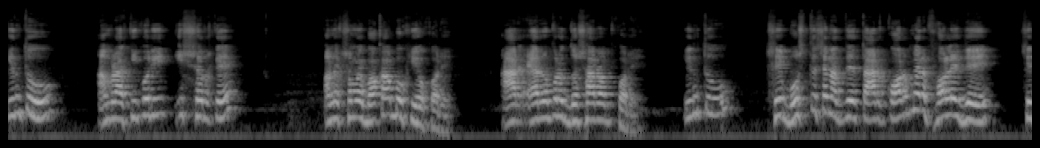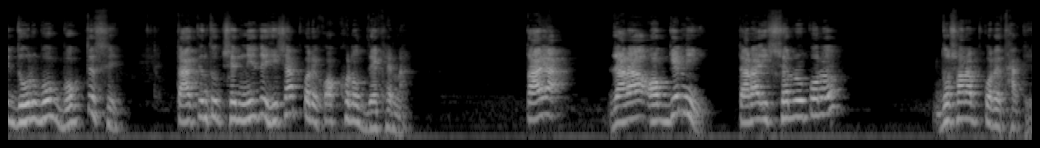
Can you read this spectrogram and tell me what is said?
কিন্তু আমরা কি করি? ঈশ্বরকে অনেক সময় বকাবকিও করে আর এর উপরে দোষারোপ করে। কিন্তু সে বুঝতেছে না যে তার কর্মের ফলে যে সে দুর্ভোগ ভুগতেছে, তা কিন্তু সে নিজে হিসাব করে কখনো দেখে না। তাই যারা অজ্ঞানী, তারা ঈশ্বরের উপরও দোষারোপ করে থাকে।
